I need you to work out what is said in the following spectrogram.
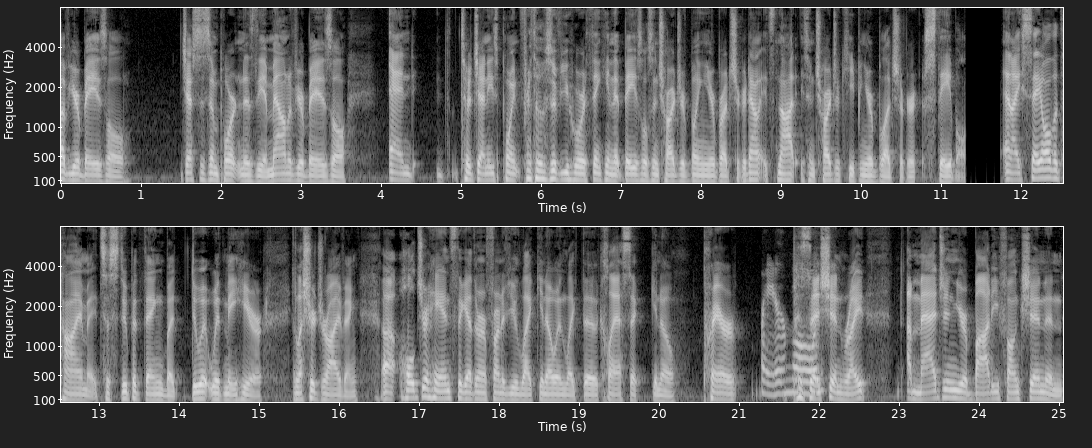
of your basal just as important as the amount of your basal. And to Jenny's point, for those of you who are thinking that basal's in charge of bringing your blood sugar down, it's not. It's in charge of keeping your blood sugar stable. And I say all the time, it's a stupid thing, but do it with me here, unless you're driving. Uh, hold your hands together in front of you, like, you know, in like the classic, you know, prayer prayer mode. position, right? Imagine your body function and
